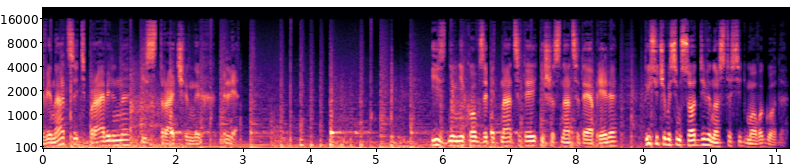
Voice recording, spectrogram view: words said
12 правильно истраченных лет. Из дневников за 15 и 16 апреля 1897 года.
